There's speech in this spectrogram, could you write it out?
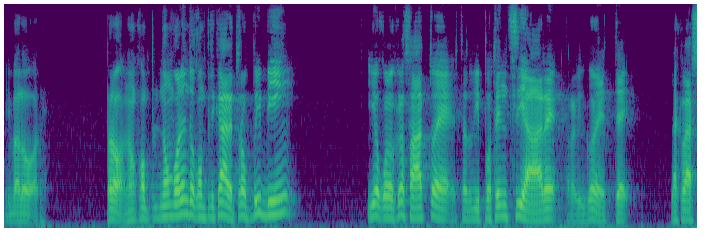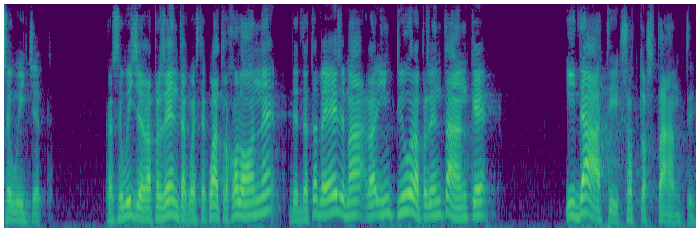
i valori. Però non, non volendo complicare troppo i bin, io quello che ho fatto è stato di potenziare, tra virgolette, la classe widget. La classe widget rappresenta queste quattro colonne del database, ma in più rappresenta anche i dati sottostanti.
